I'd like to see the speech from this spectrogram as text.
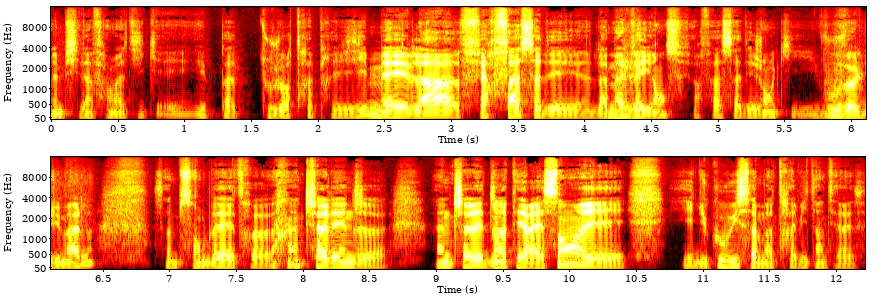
même si l'informatique est, pas toujours très prévisible. Mais là, faire face à des, la malveillance, faire face à des gens qui vous veulent du mal, ça me semblait être un challenge, un challenge intéressant. Et, et du coup, oui, ça m'a très vite intéressé.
